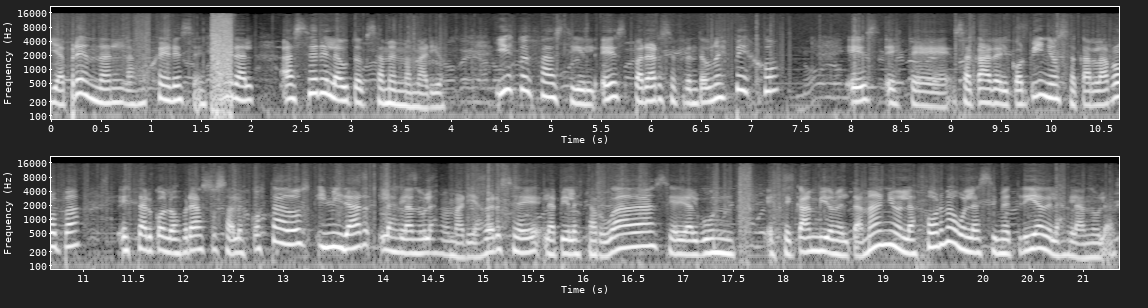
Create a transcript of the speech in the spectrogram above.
y aprendan las mujeres en general a hacer el autoexamen mamario. Y esto es fácil, es pararse frente a un espejo, es este, sacar el corpiño, sacar la ropa, estar con los brazos a los costados y mirar las glándulas mamarias, ver si la piel está arrugada, si hay algún este, cambio en el tamaño, en la forma o en la simetría de las glándulas.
